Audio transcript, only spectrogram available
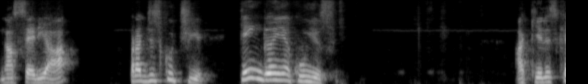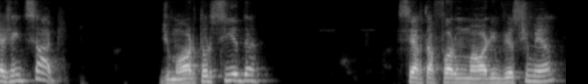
na Série A para discutir. Quem ganha com isso? Aqueles que a gente sabe. De maior torcida, de certa forma, um maior investimento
